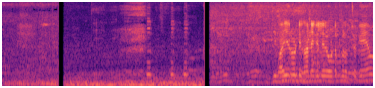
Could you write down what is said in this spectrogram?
भाई भाई ये रोटी खाने के लिए होटल पे रुक चुके हैं वो।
